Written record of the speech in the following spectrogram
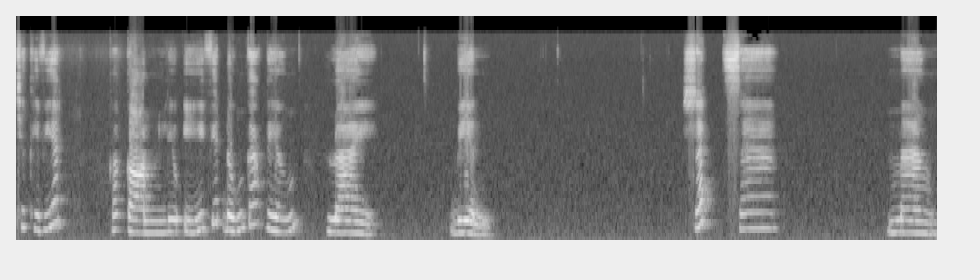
Trước khi viết, các con lưu ý viết đúng các tiếng loài, biển, rất xa, màng,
